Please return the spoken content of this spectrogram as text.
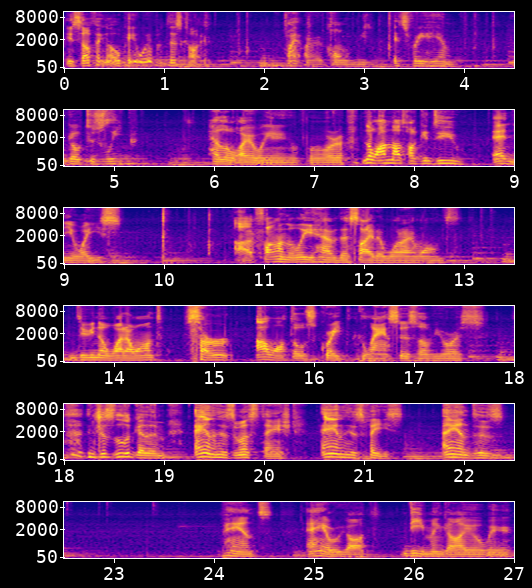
is something okay with this guy? Why are you calling me? It's 3 a.m. Go to sleep. Hello, are you waiting for? No, I'm not talking to you. Anyways, I finally have decided what I want. Do you know what I want? Sir, I want those great glasses of yours. Just look at him, and his mustache, and his face, and his pants. And here we got demon guy over here.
